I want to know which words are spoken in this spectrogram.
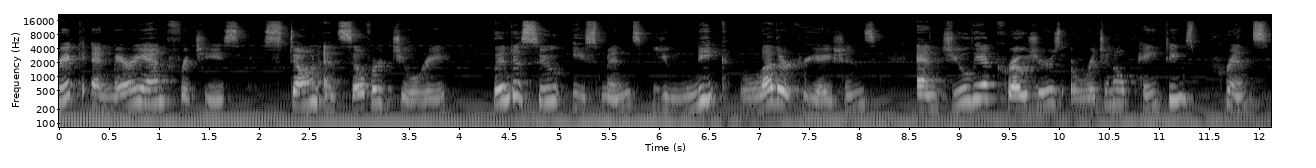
Rick and Marianne Fritchie's stone and silver jewelry, Linda Sue Eastman's unique leather creations, and Julia Crozier's original paintings, prints,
